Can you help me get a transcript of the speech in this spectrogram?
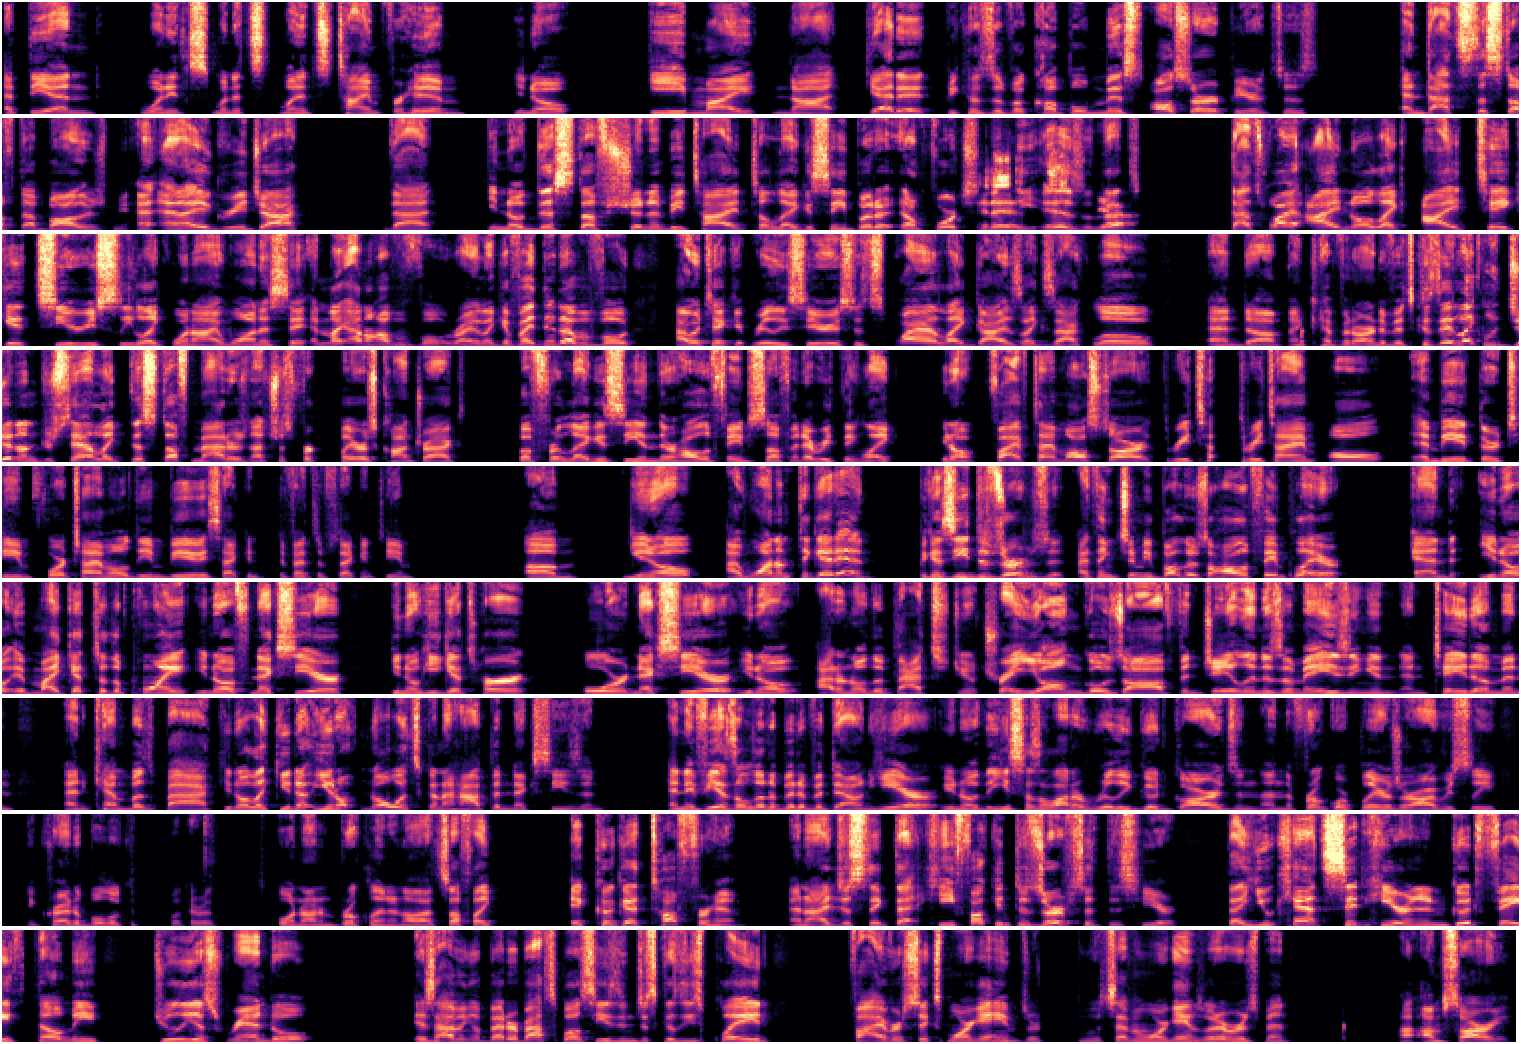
at the end, when it's when it's when it's time for him, you know, he might not get it because of a couple missed All Star appearances, and that's the stuff that bothers me. And, and I agree, Jack, that you know this stuff shouldn't be tied to legacy, but it unfortunately is, is, and yeah. that's that's why I know like I take it seriously like when I want to say and like I don't have a vote, right? Like if I did have a vote, I would take it really serious. It's why I like guys like Zach Lowe and um and Kevin Arnovitz because they like legit understand like this stuff matters not just for players' contracts, but for legacy and their Hall of Fame stuff and everything. Like, you know, five time All Star, three t- three time All NBA third team, four time All NBA second defensive second team. Um, you know, I want him to get in because he deserves it. I think Jimmy Butler's a Hall of Fame player. And, you know, it might get to the point, you know, if next year, you know, he gets hurt or next year, you know, I don't know, the bats, you know, Trae Young goes off and Jalen is amazing and, and Tatum and, and Kemba's back, you know, like, you know, you don't know what's going to happen next season. And if he has a little bit of a down here, you know, the East has a lot of really good guards and, and the front court players are obviously incredible. Look at whatever's going on in Brooklyn and all that stuff. Like it could get tough for him. And I just think that he fucking deserves it this year. That you can't sit here and in good faith tell me Julius Randle is having a better basketball season just because he's played five or six more games or seven more games, whatever it's been. I- I'm sorry.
